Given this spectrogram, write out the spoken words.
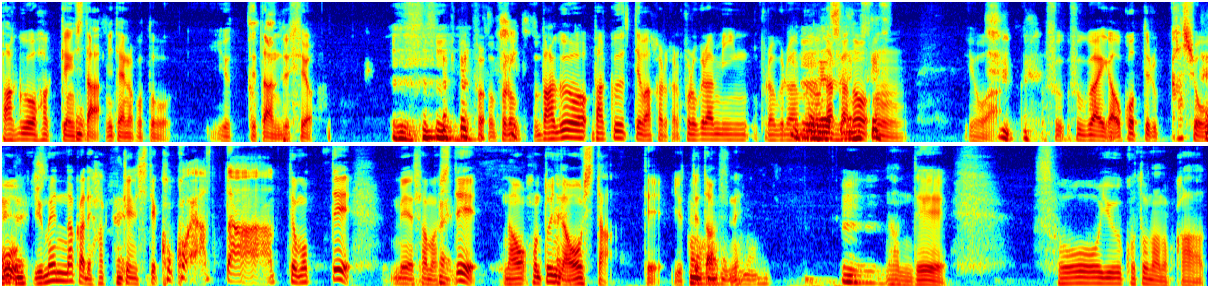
バグを発見したみたいなことを言ってたんですよ。う んプロプロバグを、バグってわかるから、プログラミング、プログラムの中の、ううん。要は、不不具合が起こってる箇所を夢の中で発見して、ここやったーって思って、目覚まして、なお、本当に直したって言ってたんですね。うんなんで、そういうことなのか、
